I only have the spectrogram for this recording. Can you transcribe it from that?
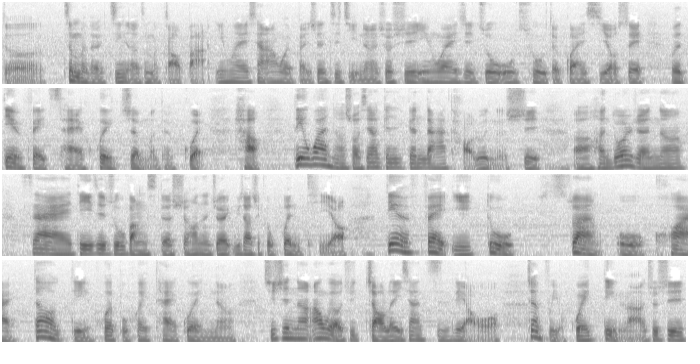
的这么的金额这么高吧。因为像阿伟本身自己呢，就是因为是租屋处的关系哦，所以我的电费才会这么的贵。好，另外呢，首先要跟跟大家讨论的是，呃，很多人呢。在第一次租房子的时候呢，就会遇到这个问题哦。电费一度算五块，到底会不会太贵呢？其实呢，阿伟有去找了一下资料哦，政府有规定啦，就是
